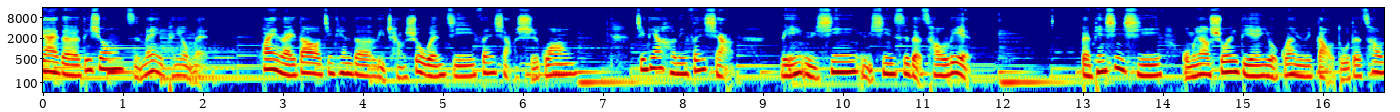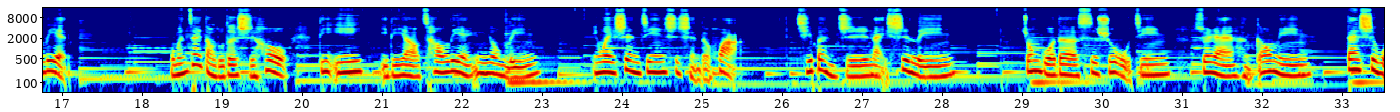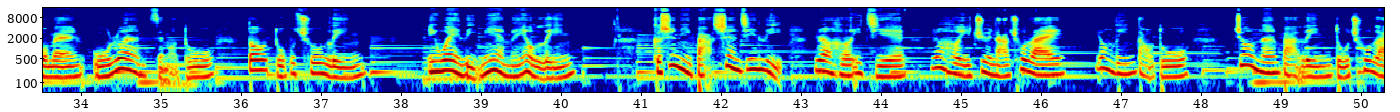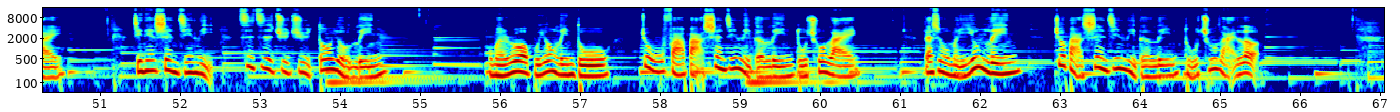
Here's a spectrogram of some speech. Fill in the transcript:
亲爱的弟兄姊妹朋友们，欢迎来到今天的李长寿文集分享时光。今天要和您分享灵与心与心思的操练。本篇信息我们要说一点有关于导读的操练。我们在导读的时候，第一一定要操练运用灵，因为圣经是神的话，其本质乃是灵。中国的四书五经虽然很高明，但是我们无论怎么读，都读不出灵，因为里面没有灵。可是你把圣经里任何一节、任何一句拿出来，用灵导读。就能把灵读出来。今天圣经里字字句句都有灵，我们若不用灵读，就无法把圣经里的灵读出来。但是我们一用灵，就把圣经里的灵读出来了。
